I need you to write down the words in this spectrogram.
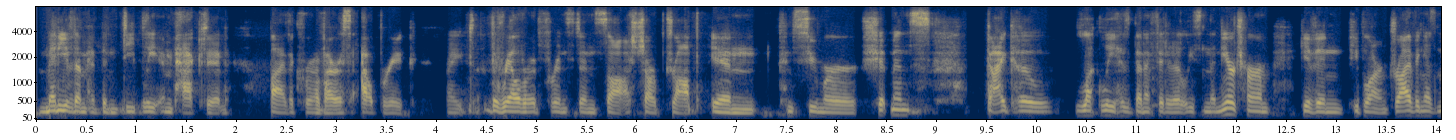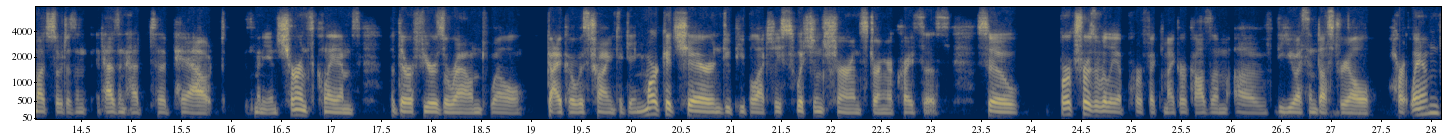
many of them have been deeply impacted by the coronavirus outbreak, right? The railroad, for instance, saw a sharp drop in consumer shipments. Geico luckily has benefited at least in the near term, given people aren't driving as much, so it doesn't it hasn't had to pay out as many insurance claims. But there are fears around well, Geico is trying to gain market share, and do people actually switch insurance during a crisis? So Berkshire is really a perfect microcosm of the U.S. industrial heartland.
